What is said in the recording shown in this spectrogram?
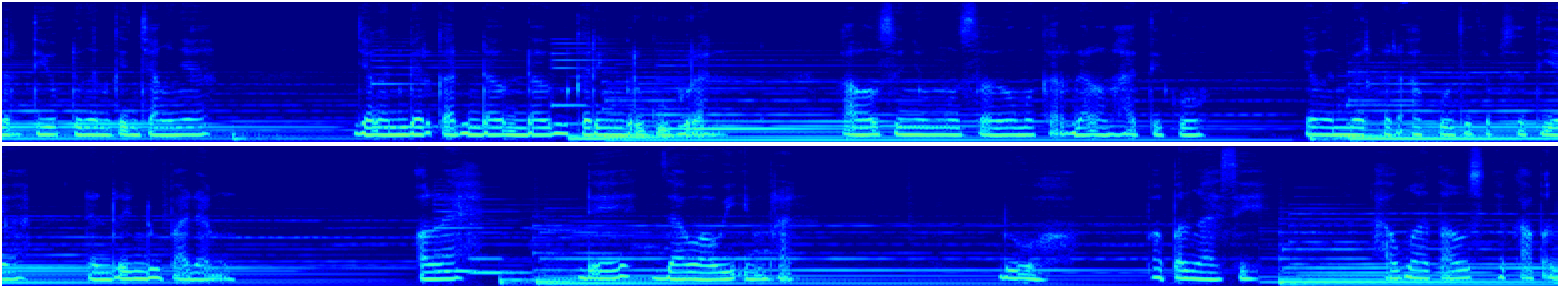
bertiup dengan kencangnya, jangan biarkan daun-daun kering berguguran. Kalau senyummu selalu mekar dalam hatiku, jangan biarkan aku tetap setia dan rindu padamu. Oleh D. Zawawi Imran Duh, baper gak sih? Aku gak tahu sejak kapan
